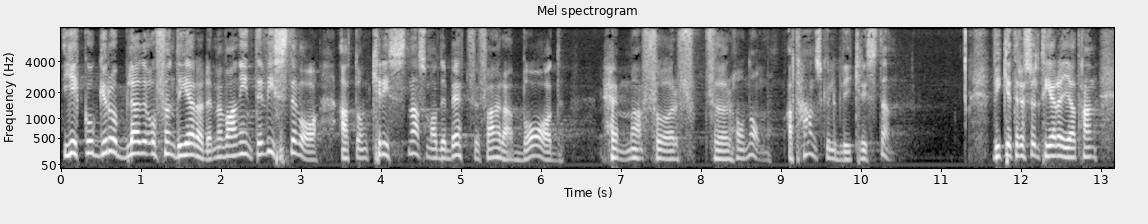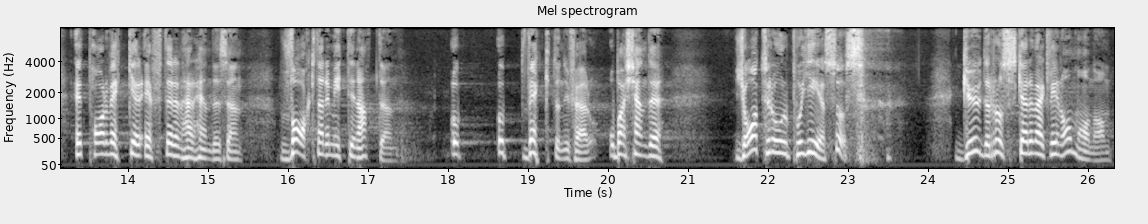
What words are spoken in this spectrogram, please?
gick och grubblade och funderade, men vad han inte visste var att de kristna som hade bett för Farah bad hemma för, för honom, att han skulle bli kristen. Vilket resulterade i att han ett par veckor efter den här händelsen vaknade mitt i natten, upp, uppväckt ungefär och bara kände, jag tror på Jesus. Gud ruskade verkligen om honom.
